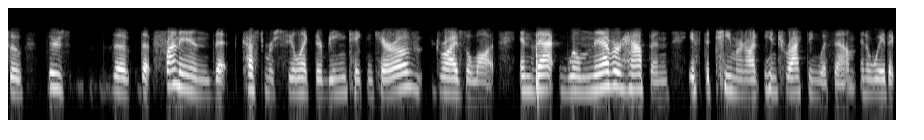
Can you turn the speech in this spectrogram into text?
So there's the the front end that customers feel like they're being taken care of drives a lot and that will never happen if the team are not interacting with them in a way that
